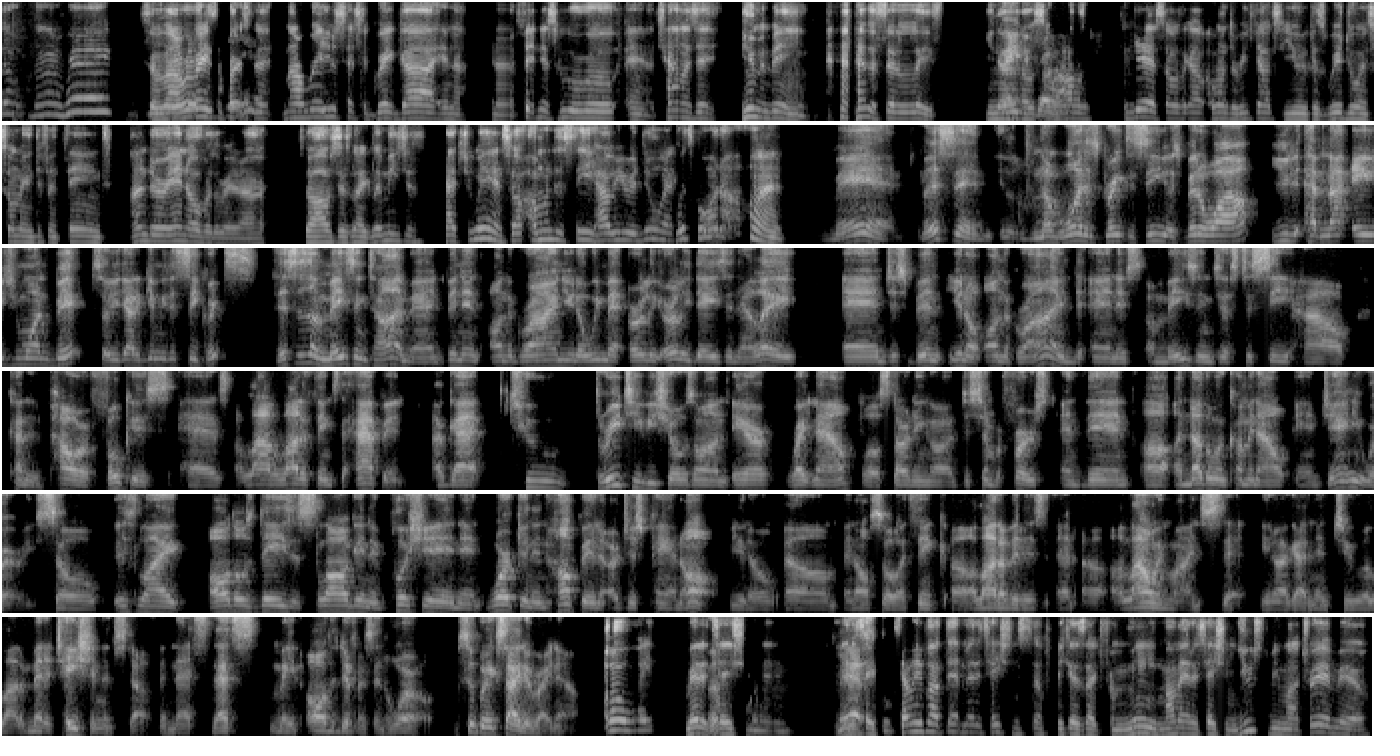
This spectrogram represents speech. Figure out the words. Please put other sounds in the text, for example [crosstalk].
what's up, Lanre? So Lanre is the person. Lanre, you're such a great guy and a, and a fitness guru and a talented human being, [laughs] to say the least. You know, Thank you, so brother. I was, yeah, so I was like, I, I wanted to reach out to you because we're doing so many different things under and over the radar. So I was just like, let me just catch you in. So I wanted to see how you were doing. What's going on? Man, listen, number one, it's great to see you. It's been a while. You have not aged one bit, so you got to give me the secrets. This is amazing time, man. Been in on the grind. You know, we met early, early days in LA and just been, you know, on the grind. And it's amazing just to see how kind of the power of focus has allowed a lot of things to happen. I've got two three TV shows on air right now. Well, starting on December 1st, and then uh, another one coming out in January. So it's like all those days of slogging and pushing and working and humping are just paying off, you know. Um, and also, I think uh, a lot of it is an uh, allowing mindset. You know, I gotten into a lot of meditation and stuff, and that's that's made all the difference in the world. I'm super excited right now. Oh, wait. Meditation. Yes. Meditation. Tell me about that meditation stuff because, like, for me, my meditation used to be my treadmill.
